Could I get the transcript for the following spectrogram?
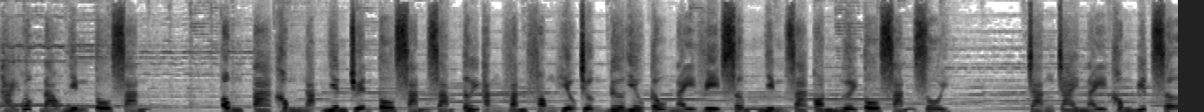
thái quốc đào nhìn tô s á n ông ta không ngạc nhiên chuyện tô s á n dám tới thẳng văn phòng hiệu trưởng đưa yêu cầu này vì sớm nhìn ra con người tô s á n rồi. Chàng trai này không biết sợ.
